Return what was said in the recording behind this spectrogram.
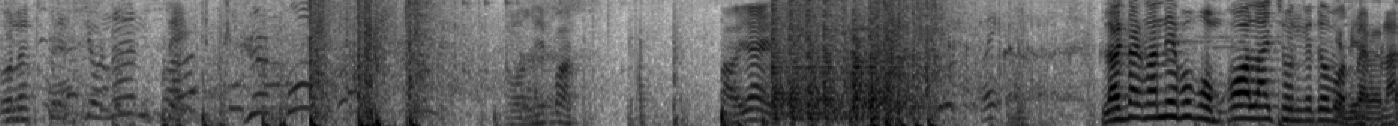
ตัวหนึง โอ้นี่บอดเป่าใหญ่เฮ้ยหลังจากนั้นเนี่ยพวกผมก็ไล่ชนกันจนหมดแมปแล้ว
